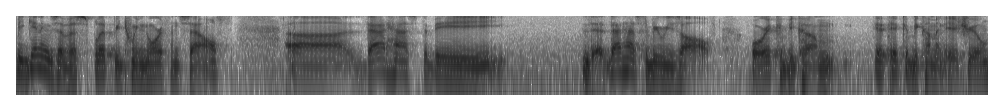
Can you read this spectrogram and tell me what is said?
beginnings of a split between North and South. Uh, that has to be th- that has to be resolved, or it could become it, it could become an issue.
